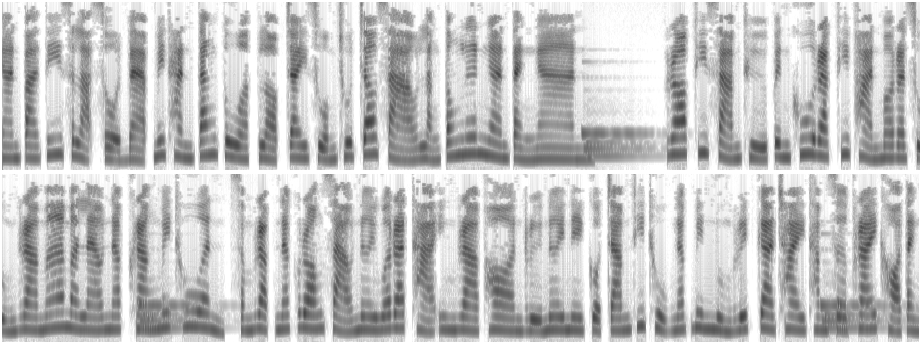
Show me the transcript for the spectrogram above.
งานปาร์ตี้สละโสดแบบไม่ทันตั้งตัว ปลอบใจสวมชุดเจ้าสาวหลังต้องเลื่อนงานแต่งงาน รอบที่สามถือเป็นคู่รักที่ผ่านมรสุมดราม่ามาแล้วนับครั้งไม่ถ้วนสำหรับนักร้องสาวเนยวรัฐาอิมราพรหรือเนยเนโกะจำที่ถูกนักบินหนุ่มฤทธิ์กาชัยทำเซอร์ไพรส์ขอแต่ง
